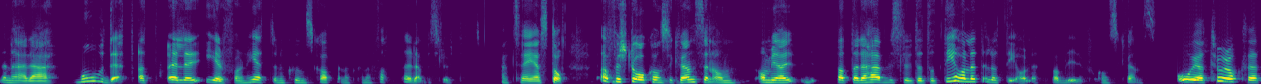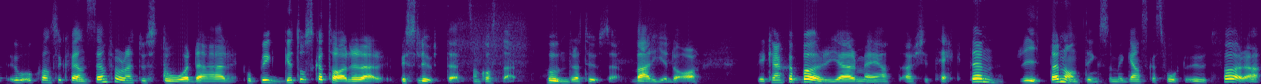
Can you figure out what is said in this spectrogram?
den här äh, modet att, eller erfarenheten och kunskapen att kunna fatta det där beslutet. Att säga stopp? Jag förstår konsekvensen om, om jag fattar det här beslutet åt det hållet eller åt det hållet. Vad blir det för konsekvens? Och jag tror också att konsekvensen från att du står där på bygget och ska ta det där beslutet som kostar 100 000 varje dag. Det kanske börjar med att arkitekten ritar någonting som är ganska svårt att utföra.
